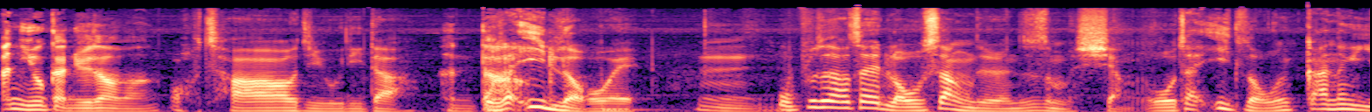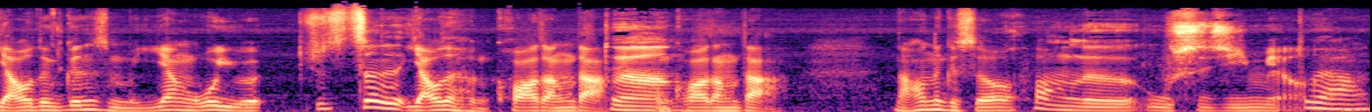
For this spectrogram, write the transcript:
啊，你有感觉到吗？哦，超级无敌大，很大。我在一楼，哎，嗯，我不知道在楼上的人是怎么想。我在一楼，干那个摇的跟什么一样，我以为就是真的摇的很夸张大，对啊，很夸张大。然后那个时候晃了五十几秒，对啊，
